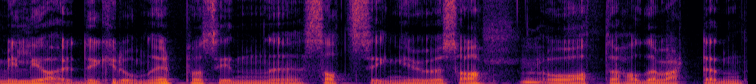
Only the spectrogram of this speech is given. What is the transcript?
milliarder kroner på sin eh, satsing i USA, og at det hadde vært en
